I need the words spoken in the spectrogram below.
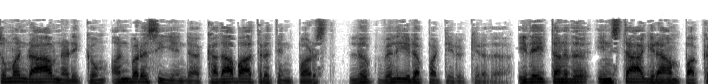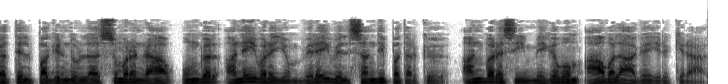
சுமன் ராவ் நடிக்கும் அன்பரசி என்ற கதாபாத்திரத்தின் பர்ஸ்ட் லுக் வெளியிடப்பட்டிருக்கிறது. இதை தனது இன்ஸ்டாகிராம் பக்கத்தில் பகிர்ந்துள்ள சுமரன் ராவ் உங்கள் அனைவரையும் விரைவில் சந்திப்பதற்கு அன்பரசி மிகவும் ஆவலாக இருக்கிறார்.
